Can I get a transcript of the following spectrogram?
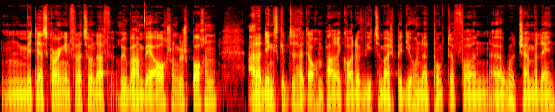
Mit der Scoring-Inflation, darüber haben wir auch schon gesprochen. Allerdings gibt es halt auch ein paar Rekorde, wie zum Beispiel die 100 Punkte von äh, Will Chamberlain,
